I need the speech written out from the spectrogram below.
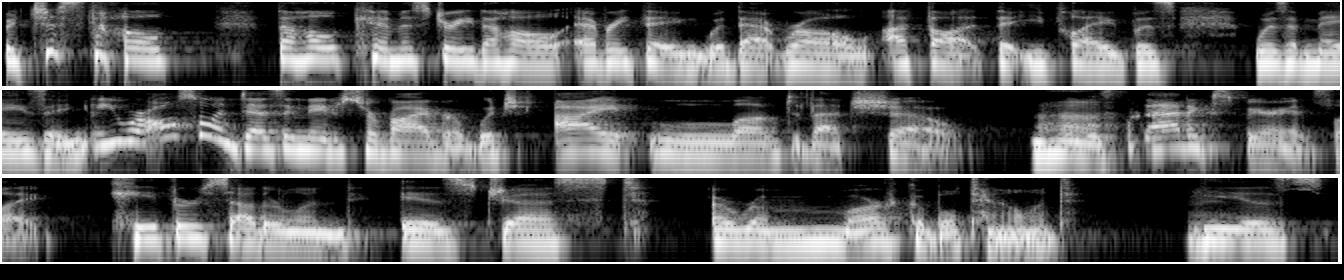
but just the whole the whole chemistry, the whole everything with that role, I thought that you played was was amazing. You were also a designated survivor, which I loved that show. Uh-huh. What was that experience like? Kiefer Sutherland is just a remarkable talent. Mm. He is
